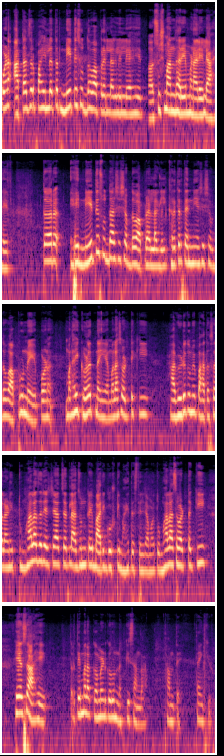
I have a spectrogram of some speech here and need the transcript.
पण आता जर पाहिलं तर नेते सुद्धा वापरायला लागलेले आहेत. सुषमा अंधारे म्हणालेले आहेत. तर हे नेते सुद्धा असे शब्द वापरायला लागले खरं तर त्यांनी असे शब्द वापरू नये पण मलाही कळत नाही आहे मला असं वाटतं की हा व्हिडिओ तुम्ही पाहत असाल आणि तुम्हाला जर याच्या याच्यातल्या अजून काही बारीक गोष्टी माहीत असतील ज्यामुळे तुम्हाला असं वाटतं की हे असं आहे तर ते मला कमेंट करून नक्की सांगा. थांबते. थँक्यू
